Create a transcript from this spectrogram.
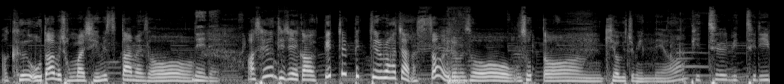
아, 그 오답이 정말 재밌었다면서 네네. 아 세은 DJ가 삐뚤삐뚤을 하지 않았어? 이러면서 웃었던 기억이 좀 있네요. 비틀비틀이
